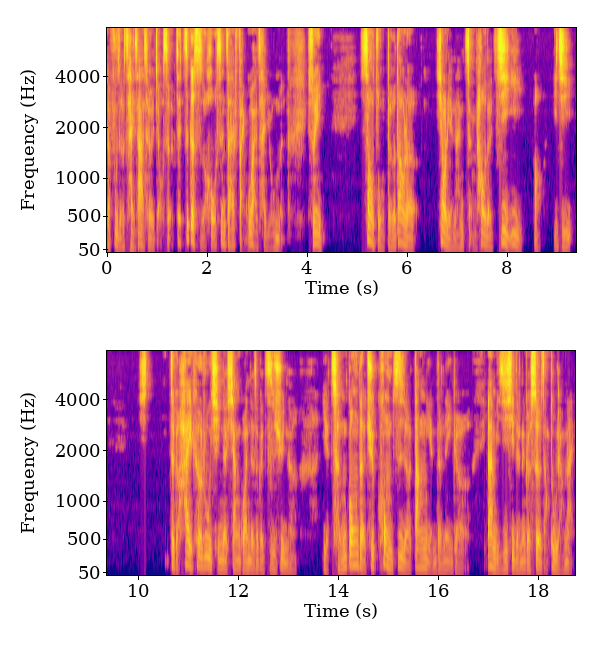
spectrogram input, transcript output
要负责踩刹车的角色。在这个时候，甚至还反过来踩油门。所以少佐得到了笑脸男整套的记忆啊，以及这个骇客入侵的相关的这个资讯呢，也成功的去控制了当年的那个纳米机器的那个社长杜良奈。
